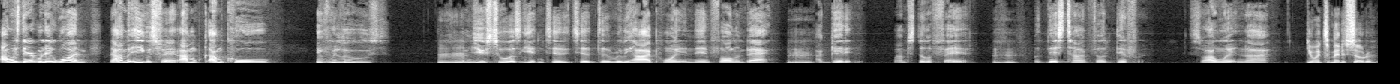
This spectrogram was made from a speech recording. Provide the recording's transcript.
I was there when they won. Now I'm an Eagles fan. I'm I'm cool if we lose. I'm used to us getting to, to to the really high point and then falling back. I get it. I'm still a fan, but this time felt different. So I went and I you went to Minnesota?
